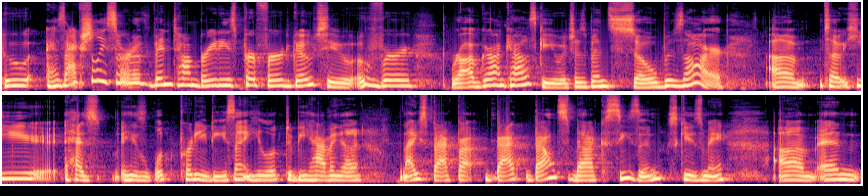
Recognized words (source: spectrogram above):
who has actually sort of been Tom Brady's preferred go to over Rob Gronkowski, which has been so bizarre. Um, so he has he's looked pretty decent. He looked to be having a nice back, back, back bounce back season. Excuse me. Um, and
